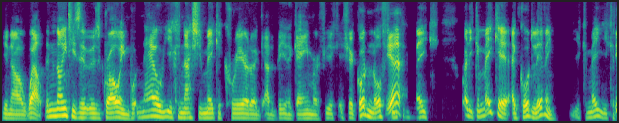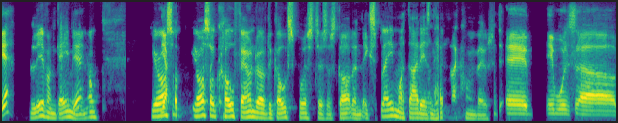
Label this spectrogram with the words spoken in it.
You know, well, in the nineties it was growing, but now you can actually make a career at, at being a gamer if you if you're good enough. Yeah. You can make well, you can make a, a good living. You can make you can yeah live on gaming. Yeah. You know, you're also you're also co-founder of the Ghostbusters of Scotland. Explain what that is and how did that come about? Uh, it was uh,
